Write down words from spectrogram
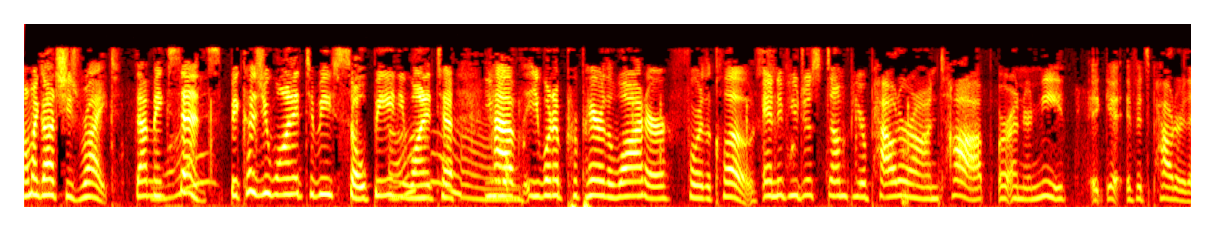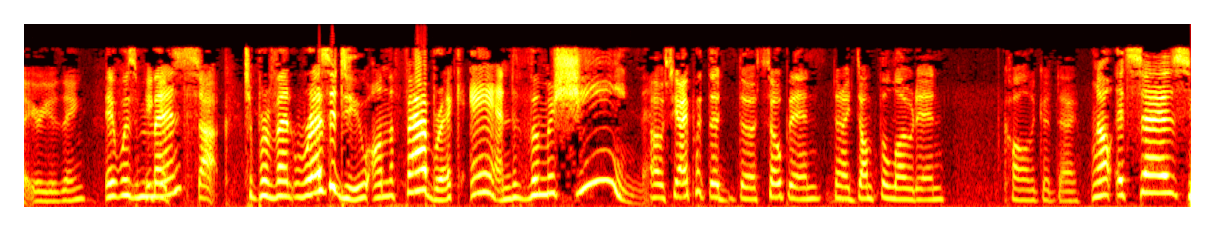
Oh my God, she's right. That makes sense because you want it to be soapy and you want it to ah. have you want to prepare the water for the clothes. And if you just dump your powder on top or underneath, it get if it's powder that you're using, It was it meant stuck. to prevent residue on the fabric and the machine. Oh, see, I put the, the soap in, then I dump the load in, call it a good day. Well, it says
